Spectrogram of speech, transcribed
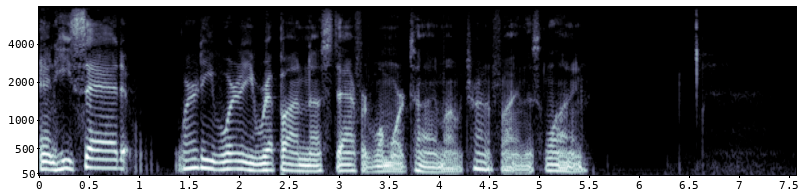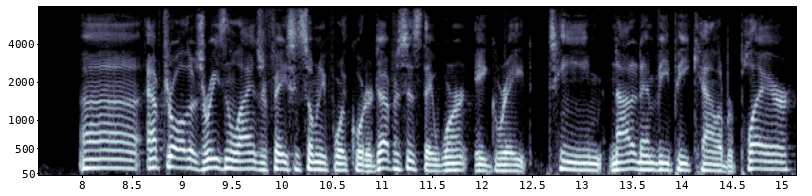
And he said, where did he where did he rip on uh, Stafford one more time? I'm trying to find this line. Uh, after all, there's a reason the Lions are facing so many fourth quarter deficits. They weren't a great team, not an MVP caliber player.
